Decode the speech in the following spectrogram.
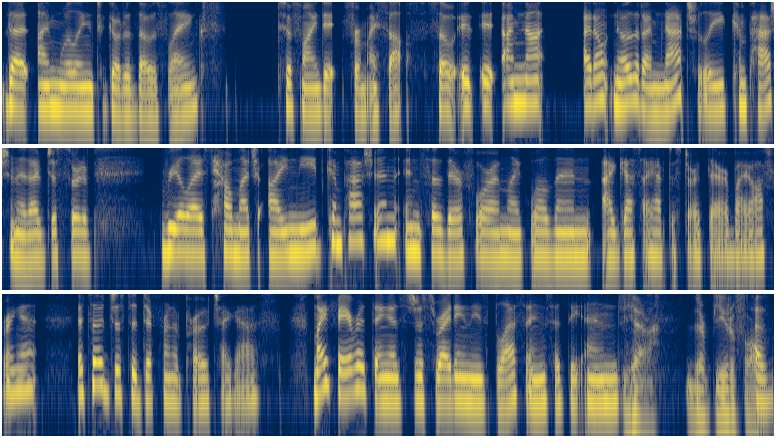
that I'm willing to go to those lengths to find it for myself. So it, it I'm not I don't know that I'm naturally compassionate. I've just sort of realized how much I need compassion and so therefore I'm like, well then I guess I have to start there by offering it. It's a just a different approach, I guess. My favorite thing is just writing these blessings at the end Yeah, they're beautiful. of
